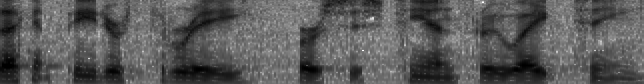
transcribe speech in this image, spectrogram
2 Peter 3, verses 10 through 18.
